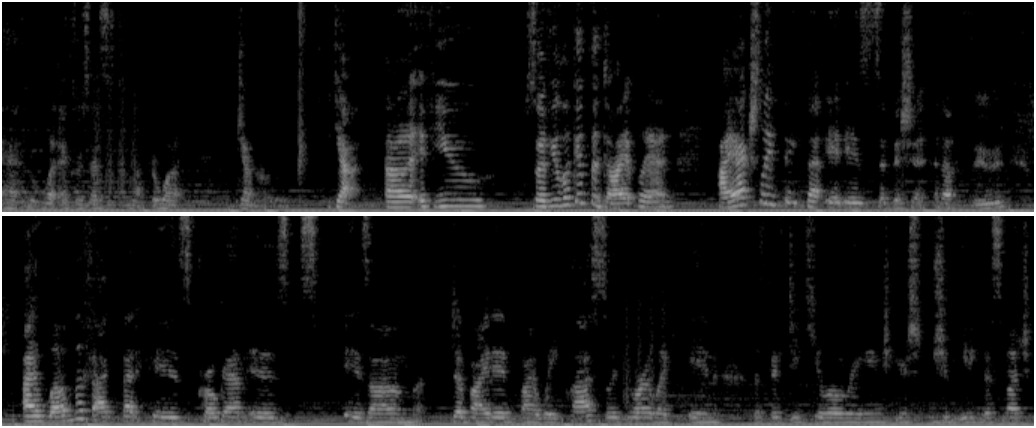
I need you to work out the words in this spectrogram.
and what exercises come after what generally. Yeah, uh, if you, so if you look at the diet plan, I actually think that it is sufficient enough food. I love the fact that his program is is um divided by weight class. So if you are like in the 50 kilo range, you should be eating this much.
